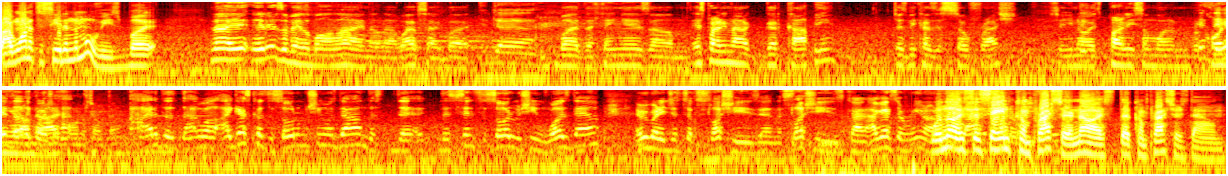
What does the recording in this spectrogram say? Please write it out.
I wanted to see it in the movies, but No, it, it is available online on that website, but Uh, but the thing is, um, it's probably not a good copy, just because it's so fresh. So you know, it's probably someone recording it on other their question. iPhone or something. how did the how, well? I guess because the soda machine was down. The, the, the since the soda machine was down, everybody just took slushies, and the slushies kind of. I guess the, you know. well, no, it's the same compressor. No, it's the compressor's down.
